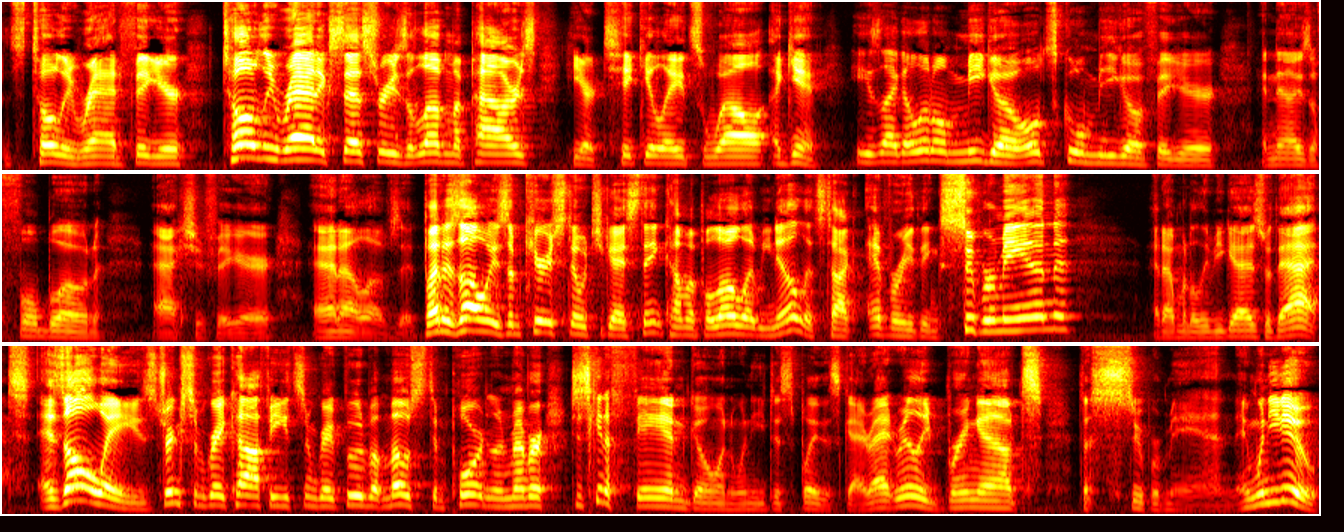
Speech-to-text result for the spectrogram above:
it's totally rad figure, totally rad accessories. I love my powers. He articulates well. Again, he's like a little Mego, old school Mego figure, and now he's a full blown action figure, and I loves it. But as always, I'm curious to know what you guys think. Comment below, let me know. Let's talk everything Superman. And I'm going to leave you guys with that. As always, drink some great coffee, eat some great food, but most importantly, remember, just get a fan going when you display this guy, right? Really bring out the Superman. And when you do,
